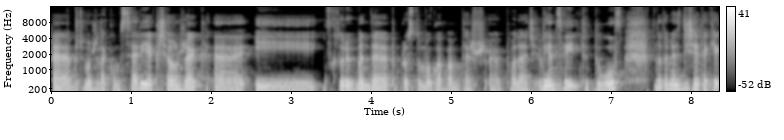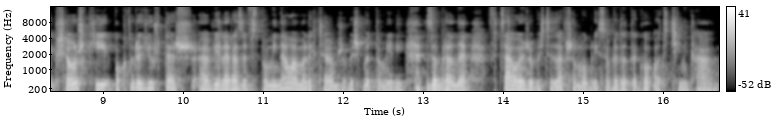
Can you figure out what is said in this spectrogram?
e, być może taką serię książek, e, i w których będę po prostu mogła Wam też e, podać więcej tytułów. Natomiast dzisiaj takie książki, o których już też wiele razy wspominałam, ale chciałam, żebyśmy to mieli zebrane w całość, żebyście zawsze mogli sobie do tego odcinka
